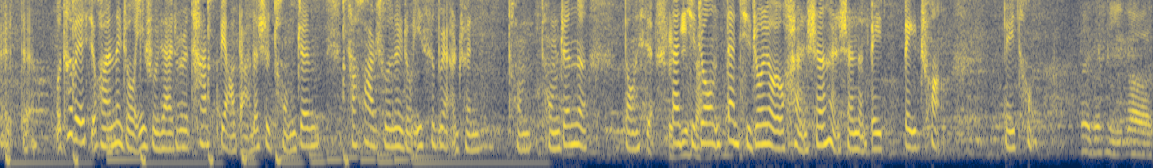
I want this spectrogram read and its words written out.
对对，我特别喜欢那种艺术家，就是他表达的是童真，他画出那种一丝不染、纯童童真的东西，但其中但其中又有很深很深的悲悲怆、悲痛。所以这是一个，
